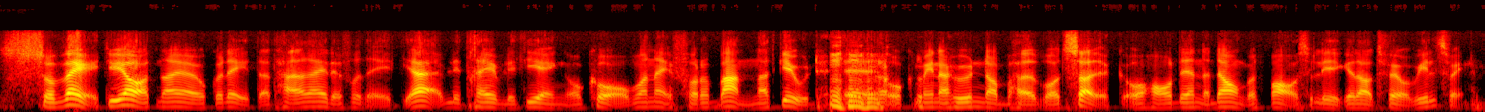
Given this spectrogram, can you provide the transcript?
så vet ju jag att när jag åker dit att här är det för det är ett jävligt trevligt gäng och korven är förbannat god. Eh, och mina hundar behöver ett sök och har denna dagen gått bra så ligger där två vildsvin.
